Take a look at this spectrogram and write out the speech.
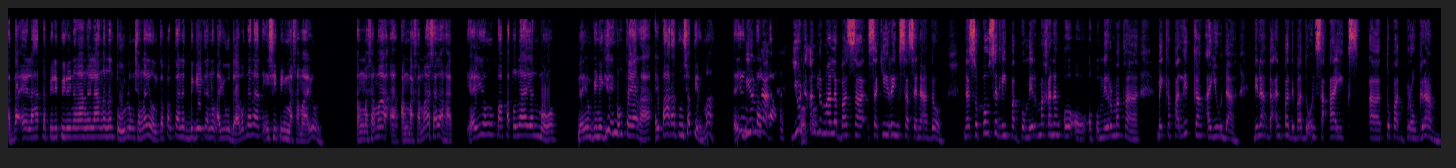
Aba eh lahat ng Pilipino ay nangangailangan ng tulong sa ngayon. Kapag ka nagbigay ka ng ayuda, wag na natin isiping masama 'yon. Ang masama ang, masama sa lahat ay yung papatunayan mo na yung binigay mong pera ay para dun sa pirma. Eh, yun, Yun talaga. Yun Opo. ang lumalabas sa, sa hearing sa Senado na supposedly pag pumirma ka ng oo o pumirma ka, may kapalit kang ayuda. Dinadaan pa 'di ba doon sa AIX ah, tupad program.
